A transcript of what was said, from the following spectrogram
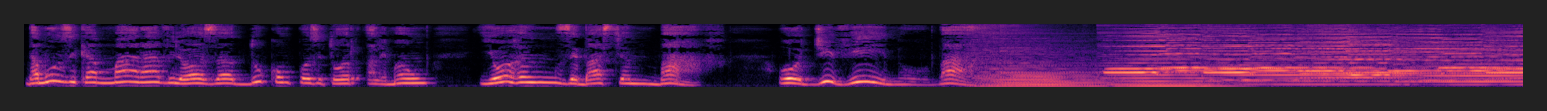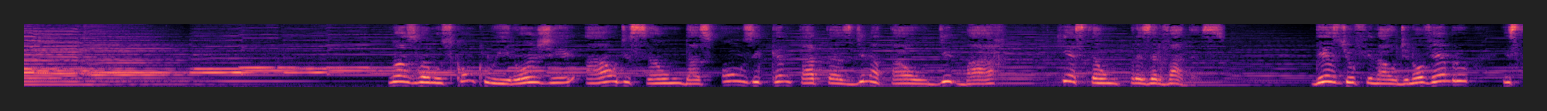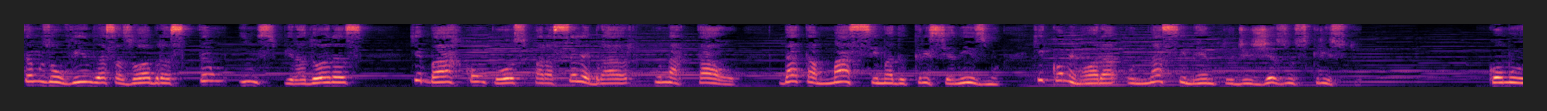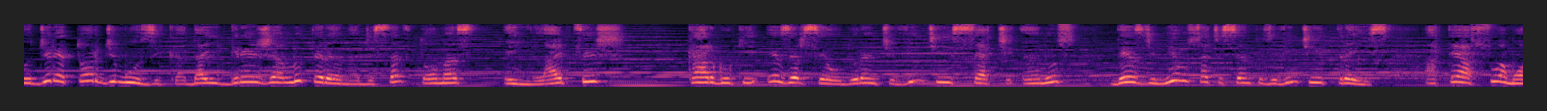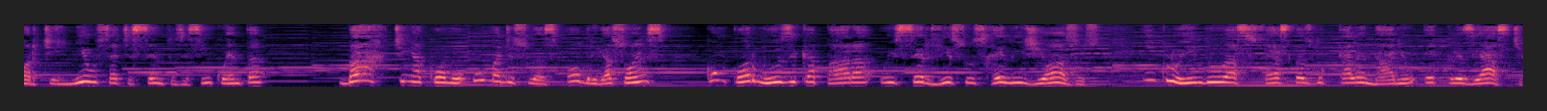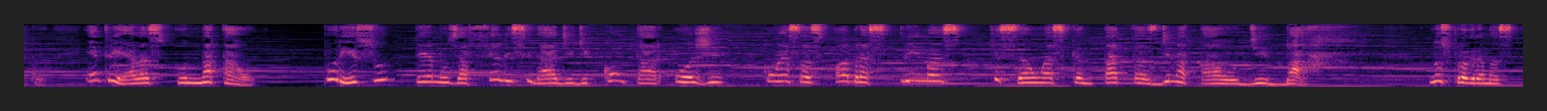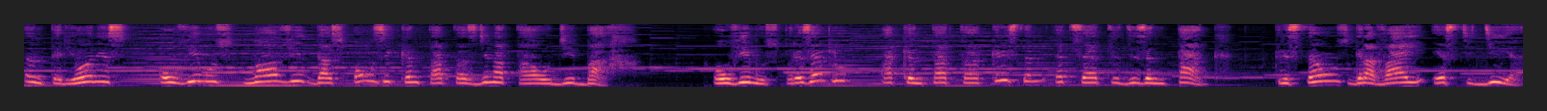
da música maravilhosa do compositor alemão Johann Sebastian Bach, o Divino Bach. Nós vamos concluir hoje a audição das 11 cantatas de Natal de Bach que estão preservadas. Desde o final de novembro, estamos ouvindo essas obras tão inspiradoras que Bach compôs para celebrar o Natal, data máxima do cristianismo que comemora o nascimento de Jesus Cristo. Como diretor de música da Igreja Luterana de St. Thomas, em Leipzig, cargo que exerceu durante 27 anos, desde 1723 até a sua morte em 1750, Bach tinha como uma de suas obrigações compor música para os serviços religiosos, incluindo as festas do calendário eclesiástico, entre elas o Natal. Por isso, temos a felicidade de contar hoje com essas obras-primas que são as cantatas de Natal de Bach. Nos programas anteriores, ouvimos nove das onze cantatas de Natal de Bach. Ouvimos, por exemplo, a cantata Christen et diesen Tag, Cristãos gravai este dia,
